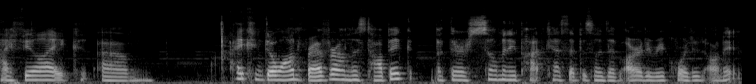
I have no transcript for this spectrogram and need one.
I feel like um, I can go on forever on this topic, but there are so many podcast episodes I've already recorded on it.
